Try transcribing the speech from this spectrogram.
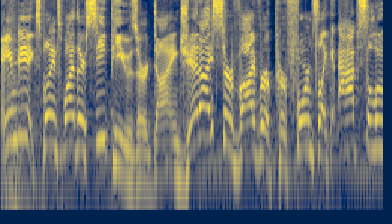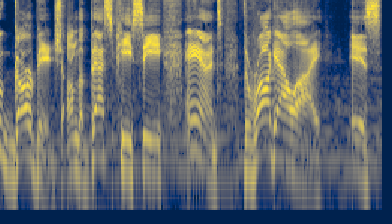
AMD explains why their CPUs are dying. Jedi Survivor performs like absolute garbage on the best PC, and the ROG Ally is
